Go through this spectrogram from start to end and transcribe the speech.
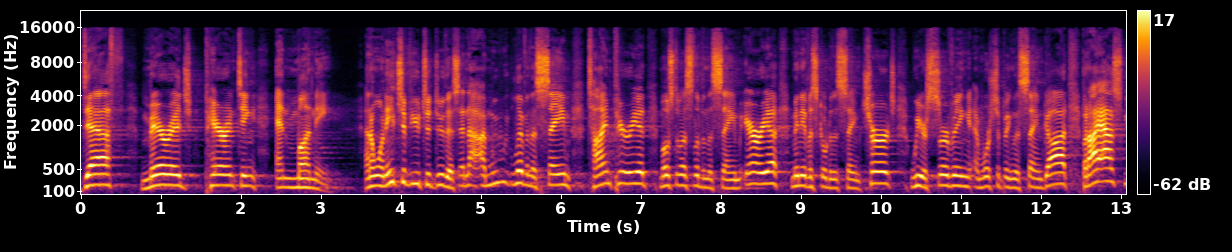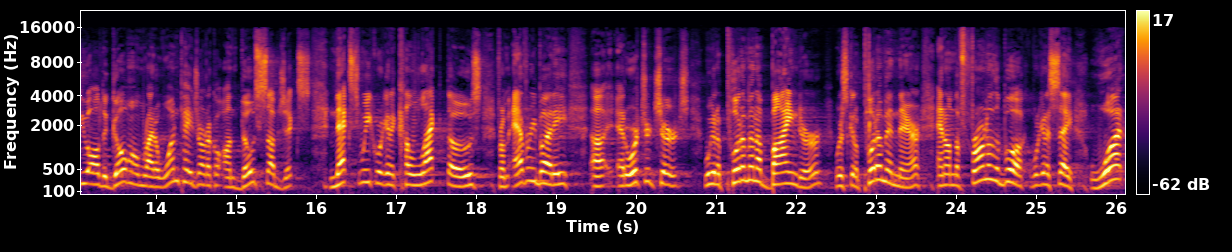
death, marriage, parenting, and money. And I want each of you to do this. And I, we live in the same time period. Most of us live in the same area. Many of us go to the same church. We are serving and worshiping the same God. But I ask you all to go home, write a one page article on those subjects. Next week, we're going to collect those from everybody uh, at Orchard Church. We're going to put them in a binder. We're just going to put them in there. And on the front of the book, we're going to say what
